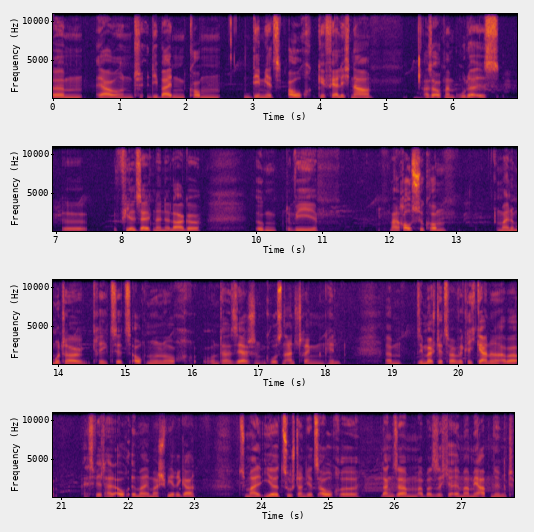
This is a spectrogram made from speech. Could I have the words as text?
Ähm, ja, und die beiden kommen dem jetzt auch gefährlich nah. Also auch mein Bruder ist äh, viel seltener in der Lage, irgendwie mal rauszukommen. Meine Mutter kriegt es jetzt auch nur noch unter sehr großen Anstrengungen hin. Ähm, sie möchte zwar wirklich gerne, aber es wird halt auch immer, immer schwieriger. Zumal ihr Zustand jetzt auch äh, langsam, aber sicher immer mehr abnimmt.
